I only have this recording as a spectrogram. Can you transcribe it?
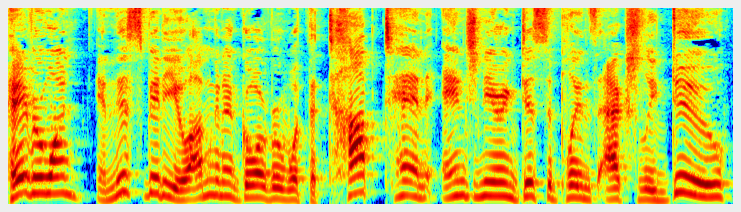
Hey everyone, in this video I'm going to go over what the top 10 engineering disciplines actually do,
